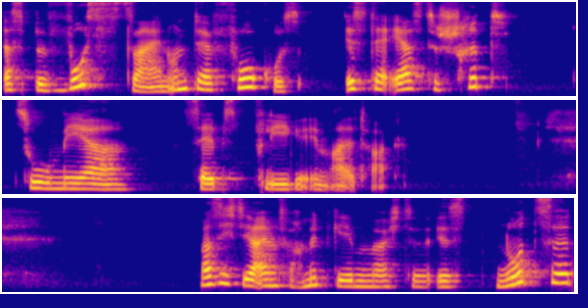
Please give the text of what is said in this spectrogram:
das Bewusstsein und der Fokus ist der erste Schritt zu mehr Selbstpflege im Alltag. Was ich dir einfach mitgeben möchte, ist, nutze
